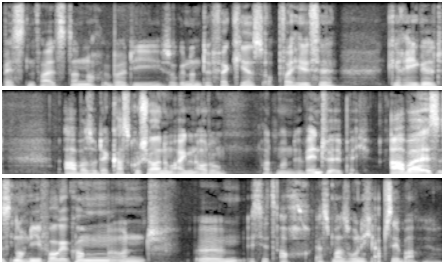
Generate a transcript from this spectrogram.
bestenfalls dann noch über die sogenannte Verkehrsopferhilfe geregelt. Aber so der Kaskoschaden im eigenen Auto hat man eventuell Pech. Aber es ist noch nie vorgekommen und ähm, ist jetzt auch erstmal so nicht absehbar. Ja.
